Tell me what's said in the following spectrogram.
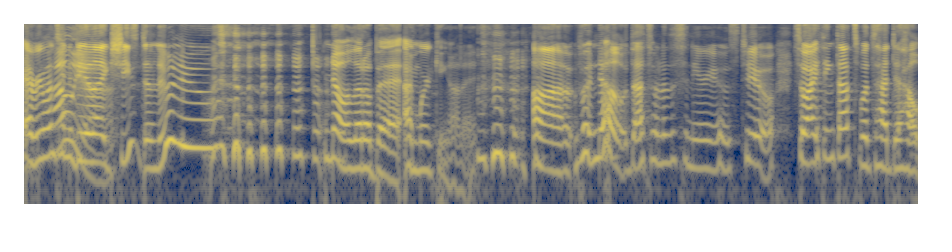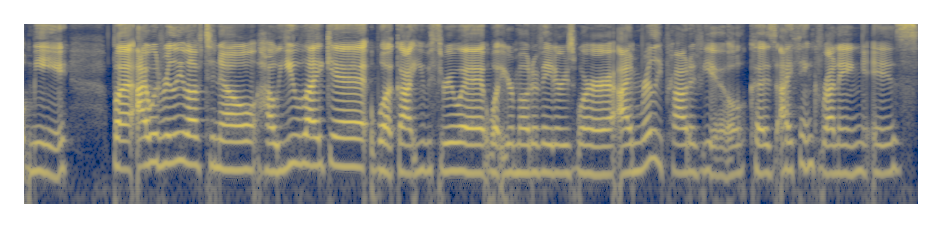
Everyone's Hell gonna be yeah. like, she's delulu. no, a little bit. I'm working on it. Uh, but no, that's one of the scenarios too. So I think that's what's had to help me. But I would really love to know how you like it, what got you through it, what your motivators were. I'm really proud of you because I think running is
